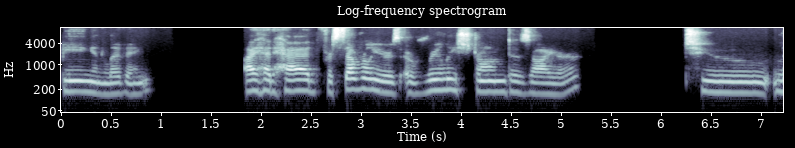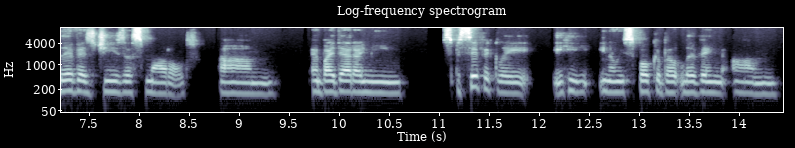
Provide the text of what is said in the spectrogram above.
being and living, I had had for several years a really strong desire to live as Jesus modeled. Um, and by that I mean specifically, he, you know, he spoke about living um,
